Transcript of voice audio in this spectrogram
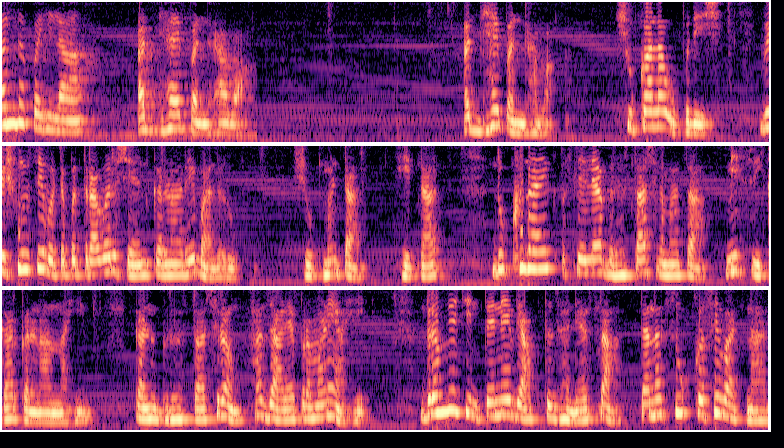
स्कंद पहिला अध्याय पंधरावा. अध्याय पंधरावा. शुकाला उपदेश. विष्णूचे वटपत्रावर शयन करणारे बालरूप. शुक म्हणतात हेतात दुःखदायक असलेल्या गृहस्थाश्रमाचा मी स्वीकार करणार नाही. कारण गृहस्थाश्रम हा जाळ्याप्रमाणे आहे. द्रव्य चिंतेने व्याप्त झाले असता त्यांना सुख कसे वाटणार?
